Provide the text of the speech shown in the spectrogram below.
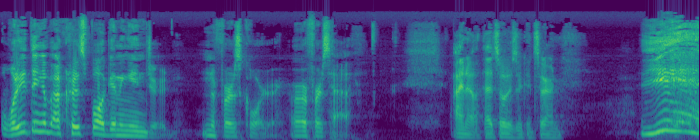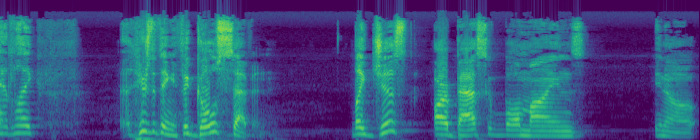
what do you think about Chris Paul getting injured in the first quarter or first half? I know that's always a concern. Yeah, like here's the thing: if it goes seven, like just our basketball minds, you know,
